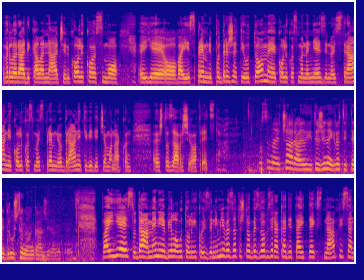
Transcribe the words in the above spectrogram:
vrlo radikalan način. Koliko smo e, je ovaj, spremni podržati u tome, koliko smo na njezinoj strani, koliko smo je spremni obraniti, vidjet ćemo nakon e, što završi ova predstava. Posebna je čara i težina igrati te društveno angažirane predstave. Pa jesu, da. Meni je bila utoliko i zanimljiva zato što bez obzira kad je taj tekst napisan,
